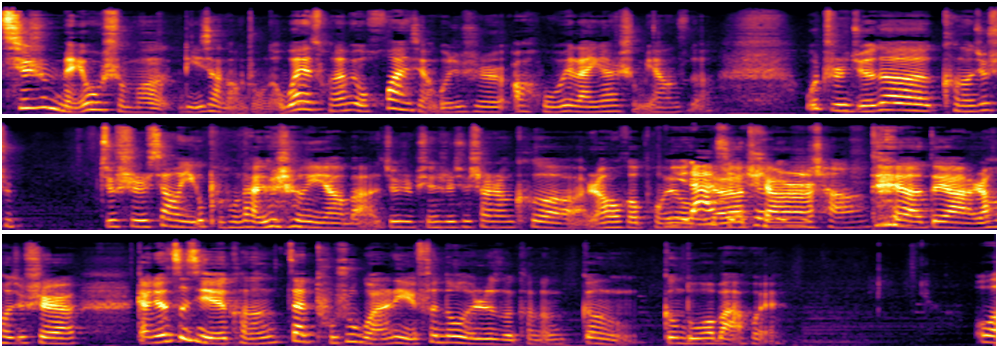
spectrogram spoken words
其实没有什么理想当中的，我也从来没有幻想过，就是啊，我未来应该是什么样子的。我只是觉得可能就是，就是像一个普通大学生一样吧，就是平时去上上课，然后和朋友聊聊天儿。对呀，对呀，然后就是感觉自己可能在图书馆里奋斗的日子可能更更多吧，会。我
